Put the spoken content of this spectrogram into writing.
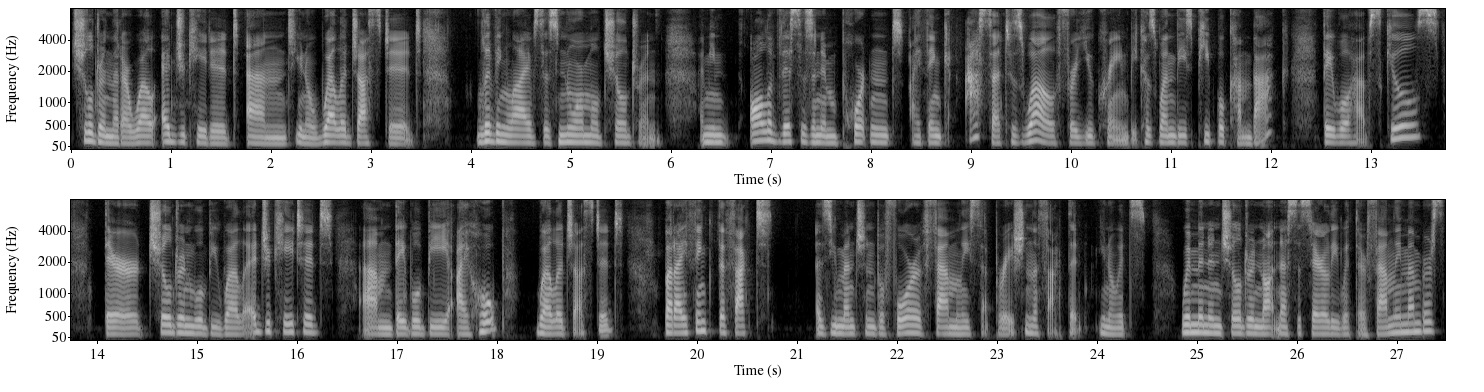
children that are well educated and, you know, well adjusted, living lives as normal children. I mean, all of this is an important, I think, asset as well for Ukraine because when these people come back, they will have skills, their children will be well educated, um, they will be, I hope, well adjusted. But I think the fact, as you mentioned before, of family separation, the fact that, you know, it's women and children, not necessarily with their family members.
